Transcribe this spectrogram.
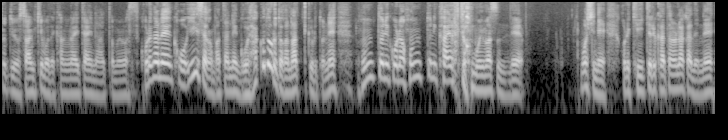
ちょっと予算規模で考えたいなと思います。これがね、こう、イーサがまたね、500ドルとかなってくるとね、本当にこれは本当に買えると思いますんで、もしね、これ聞いてる方の中でね、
